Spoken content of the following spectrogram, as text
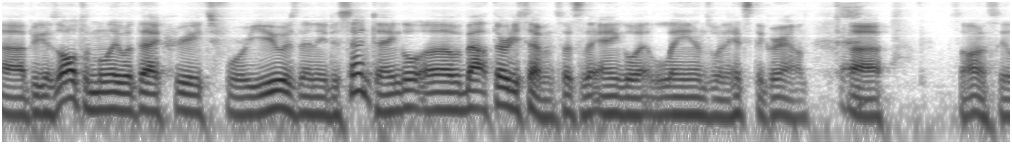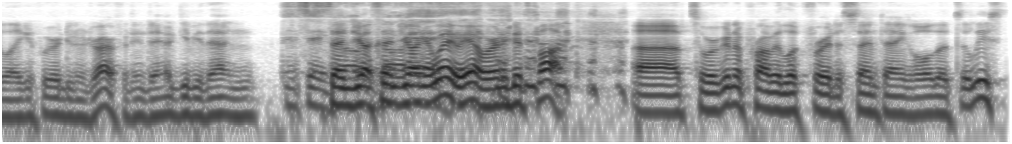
uh, because ultimately what that creates for you is then a descent angle of about 37. So that's the angle it lands when it hits the ground. Okay. Uh, so honestly, like if we were doing a driver fitting today, I'd give you that and, And say, send go- you send go you on your way. Yeah, we're in a good spot. uh, so we're going to probably look for a descent angle that's at least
